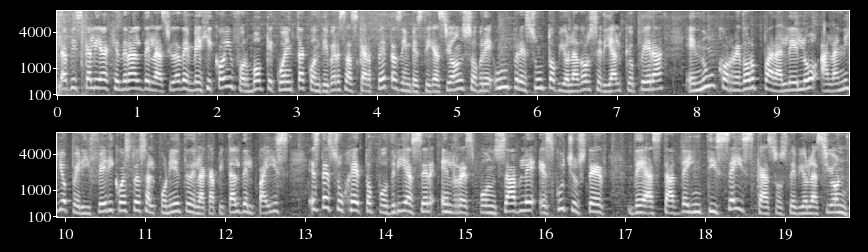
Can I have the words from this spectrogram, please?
La Fiscalía General de la Ciudad de México informó que cuenta con diversas carpetas de investigación sobre un presunto violador serial que opera en un corredor paralelo al anillo periférico, esto es al poniente de la capital del país. Este sujeto podría ser el responsable escuche usted, de hasta 26 casos de violación.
